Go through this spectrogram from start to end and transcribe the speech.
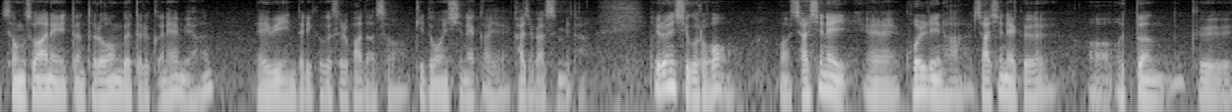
성소 안에 있던 더러운 것들을 꺼내면 레위인들이 그것을 받아서 기도원 시내가에 가져갔습니다. 이런 식으로 어, 자신의 에, 권리나 자신의 그 어, 어떤 그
